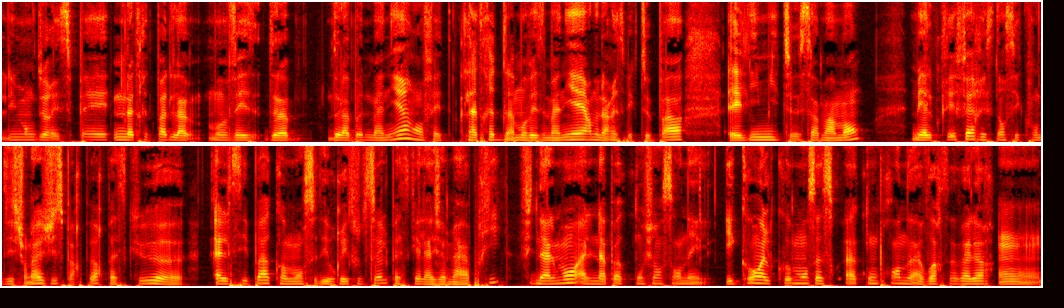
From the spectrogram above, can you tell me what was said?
lui manque de respect, ne la traite pas de la mauvaise, de la de la bonne manière en fait. La traite de la mauvaise manière, ne la respecte pas, elle limite sa maman mais elle préfère rester dans ces conditions-là juste par peur parce que euh, elle sait pas comment se débrouiller toute seule parce qu'elle a jamais appris. Finalement, elle n'a pas confiance en elle. Et quand elle commence à, comprendre, à voir sa valeur, on,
